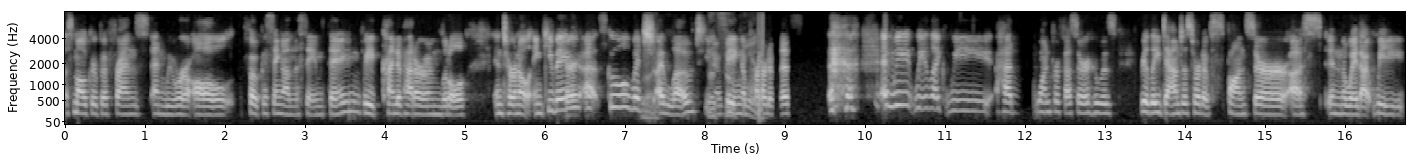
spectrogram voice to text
a small group of friends and we were all focusing on the same thing. We kind of had our own little internal incubator at school, which right. I loved, you That's know, so being cool. a part of this. and we we like we had one professor who was really down to sort of sponsor us in the way that we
